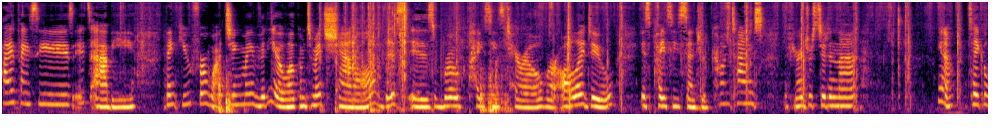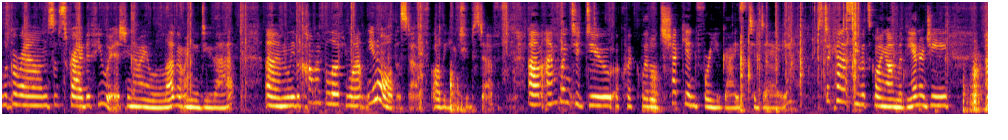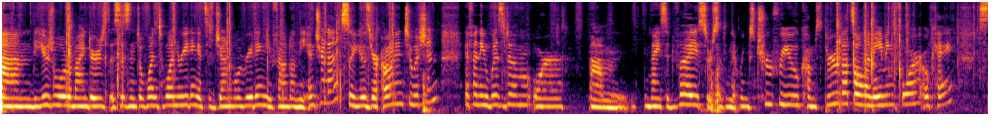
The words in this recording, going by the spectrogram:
Hi Pisces, it's Abby. Thank you for watching my video. Welcome to my channel. This is Rogue Pisces Tarot, where all I do is Pisces-centered content. If you're interested in that, you know, take a look around, subscribe if you wish. You know, I love it when you do that. Um, leave a comment below if you want. You know all the stuff, all the YouTube stuff. Um, I'm going to do a quick little check-in for you guys today just to kind of see what's going on with the energy. Um, the usual reminders, this isn't a one-to-one -one reading, it's a general reading you found on the internet, so use your own intuition. If any wisdom or um, nice advice or something that rings true for you comes through, that's all I'm aiming for, okay?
